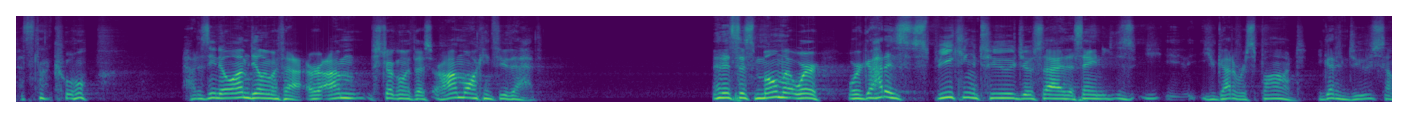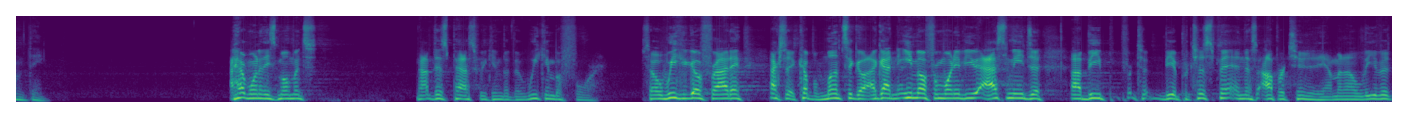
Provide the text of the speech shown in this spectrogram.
That's not cool. How does he know I'm dealing with that? Or I'm struggling with this, or I'm walking through that? And it's this moment where, where God is speaking to Josiah, that's saying, you got to respond, you got to do something. I had one of these moments, not this past weekend, but the weekend before. So a week ago, Friday, actually a couple months ago, I got an email from one of you asking me to, uh, be, to be a participant in this opportunity. I'm going to leave it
